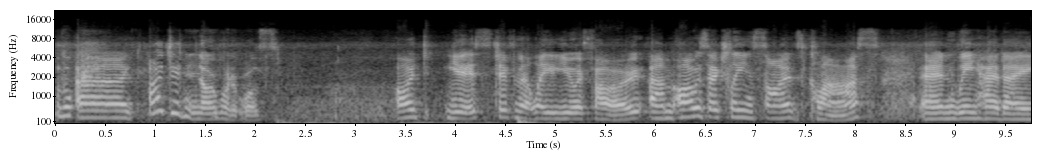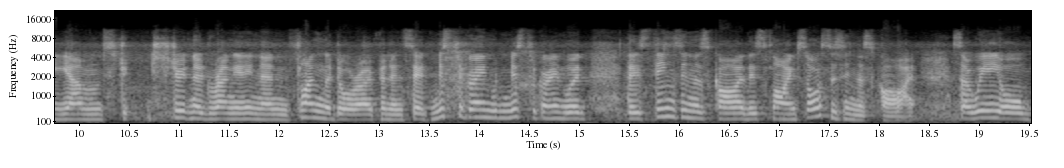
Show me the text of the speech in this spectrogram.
Look, uh, I didn't know what it was. Yes, definitely a UFO. Um, I was actually in science class, and we had a um, stu- student had rung in and flung the door open and said, "Mr. Greenwood, Mr. Greenwood, there's things in the sky. There's flying saucers in the sky." So we all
